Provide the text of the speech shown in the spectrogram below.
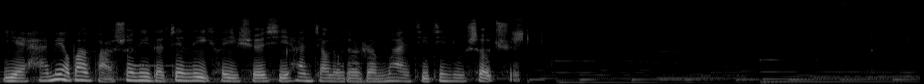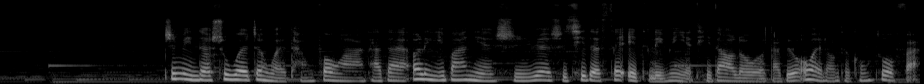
也还没有办法顺利的建立可以学习和交流的人脉及进入社群。知名的数位政委唐凤啊，他在二零一八年十月十七的 Say It 里面也提到了 WOL 的工作法。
